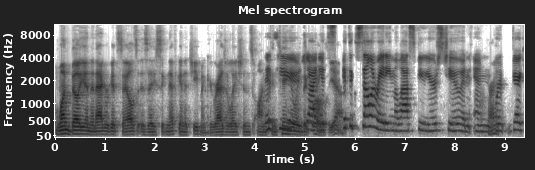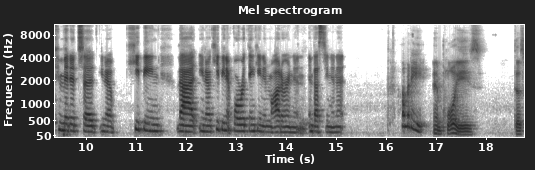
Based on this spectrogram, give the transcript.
one billion in aggregate sales is a significant achievement. Congratulations on it's continuing huge. the yeah, growth. It's, yeah, it's accelerating the last few years too, and and right. we're very committed to you know keeping that you know keeping it forward thinking and modern and investing in it. How many employees does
